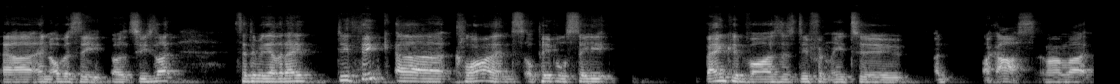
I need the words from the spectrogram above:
Uh, and obviously, uh, she's like, said to me the other day, do you think uh, clients or people see bank advisors differently to uh, like us? And I'm like,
